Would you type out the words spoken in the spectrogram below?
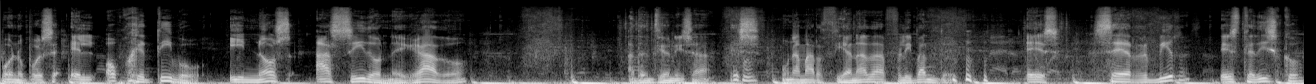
Bueno, pues el objetivo y nos ha sido negado. Atención, Isa, es una marcianada flipante. Es servir este disco,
